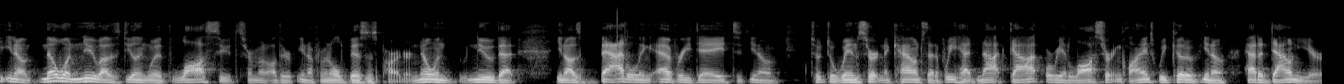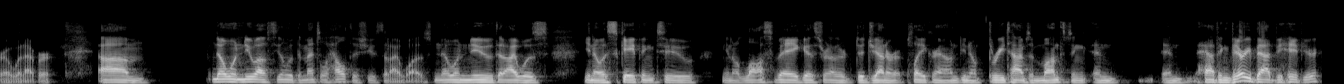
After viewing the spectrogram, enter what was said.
you know, no one knew I was dealing with lawsuits from other, you know, from an old business partner. No one knew that, you know, I was battling every day to, you know, to, to win certain accounts that if we had not got or we had lost certain clients, we could have, you know, had a down year or whatever. Um, no one knew I was dealing with the mental health issues that I was. No one knew that I was, you know, escaping to, you know, Las Vegas or another degenerate playground, you know, three times a month and and and having very bad behavior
